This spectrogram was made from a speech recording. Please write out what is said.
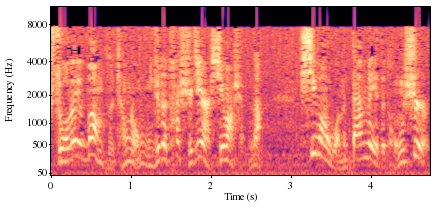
所谓望子成龙，你觉得他实际上希望什么呢？希望我们单位的同事，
